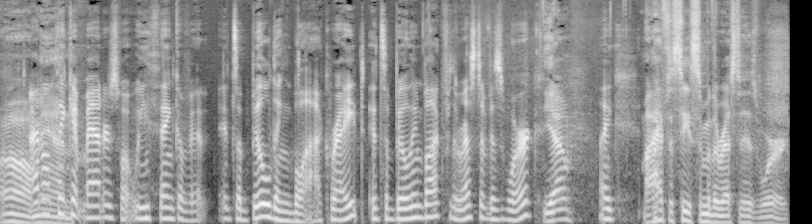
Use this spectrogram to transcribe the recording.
I don't man. think it matters what we think of it. It's a building block, right? It's a building block for the rest of his work. Yeah, Like I have to see some of the rest of his work.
